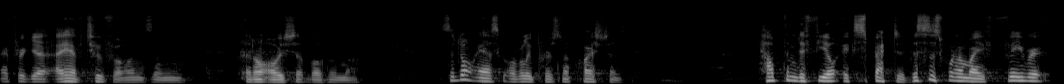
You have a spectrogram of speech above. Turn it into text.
I forget, I have two phones and I don't always shut both of them off. So don't ask overly personal questions. Help them to feel expected. This is one of my favorite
